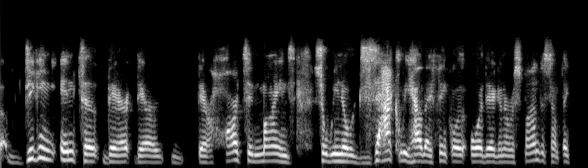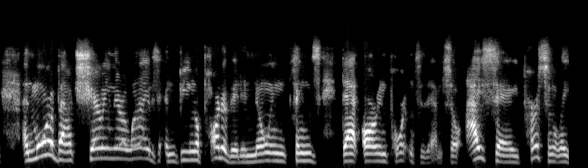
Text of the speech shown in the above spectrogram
uh, digging into their their their hearts and minds so we know exactly how they think or, or they're going to respond to something and more about sharing their lives and being a part of it and knowing things that are important to them. So i say personally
